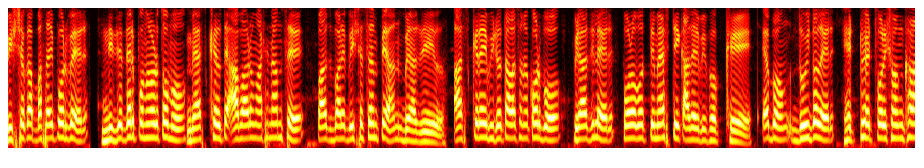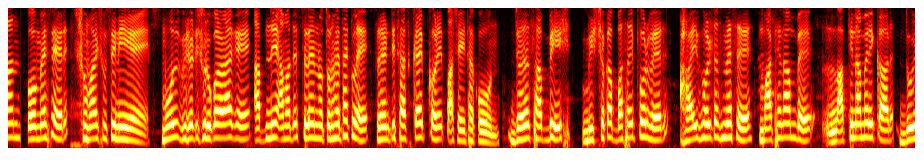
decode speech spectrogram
বিশ্বকাপ বাছাই পর্বের নিজেদের পনেরোতম ম্যাচ খেলতে আবারও মাঠে নামছে পাঁচবারে বিশ্ব চ্যাম্পিয়ন ব্রাজিল। আজকের এই ভিডিওতে আলোচনা করব ব্রাজিলের পরবর্তী ম্যাচটি কাদের বিপক্ষে এবং দুই দলের হেড টু হেড পরিসংখ্যান ও ম্যাচের সময়সূচি নিয়ে। মূল ভিডিওটি শুরু করার আগে আপনি আমাদের চ্যানেল নতুন হয়ে থাকলে চ্যানেলটি সাবস্ক্রাইব করে পাশেই থাকুন। দু বিশ্বকাপ বাছাই পর্বের হাই ভোল্টেজ ম্যাচে মাঠে নামবে লাতিন আমেরিকার দুই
